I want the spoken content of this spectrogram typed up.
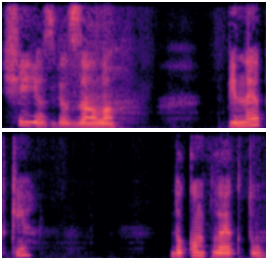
Ще я зв'язала пінетки до комплекту.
